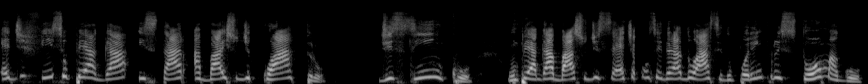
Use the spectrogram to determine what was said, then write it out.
É difícil o pH estar abaixo de 4, de 5. Um pH abaixo de 7 é considerado ácido, porém, para o estômago,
